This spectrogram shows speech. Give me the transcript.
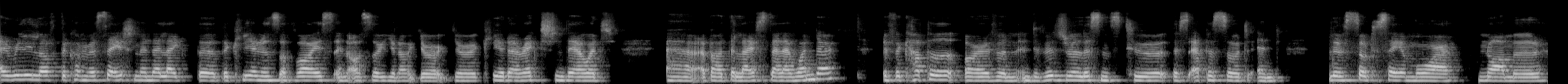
i really love the conversation and i like the the clearness of voice and also you know your your clear direction there what uh, about the lifestyle. I wonder if a couple or if an individual listens to this episode and lives, so to say, a more normal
